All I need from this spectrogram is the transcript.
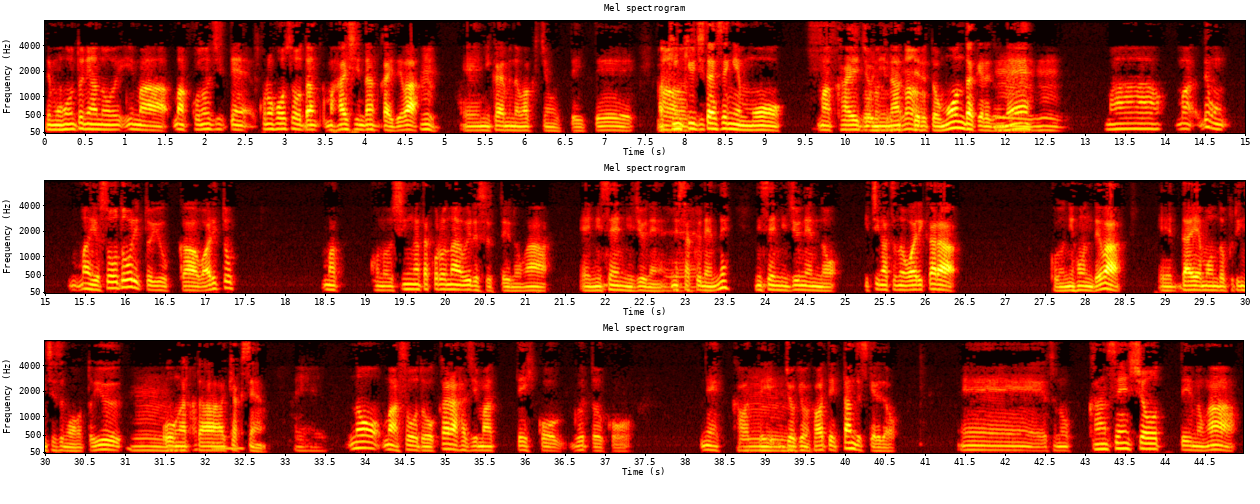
でも本当にあの、今、まあ、この時点、この放送段、まあ、配信段階では、うん。え2回目のワクチンを打っていて、まあ、緊急事態宣言も、まあ、解除になってると思うんだけれどね。うんうん。まあ、まあ、でも、まあ予想通りというか、割と、まあ、この新型コロナウイルスっていうのが、えー2020年、ね、ね昨年ね、2020年の1月の終わりから、この日本では、えーダイヤモンド・プリンセス号といううん大型客船。の、まあ、騒動から始まって、飛行、ぐっとこう、ね、変わって状況が変わっていったんですけれど、えー、その感染症っていうのが、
